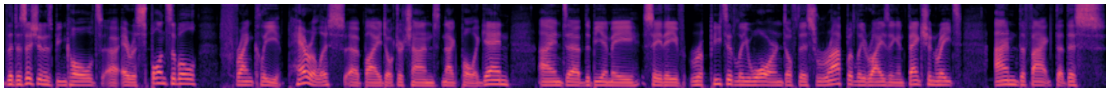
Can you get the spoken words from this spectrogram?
the decision has been called uh, irresponsible, frankly perilous uh, by Dr. Chaand Nagpaul again. And uh, the BMA say they've repeatedly warned of this rapidly rising infection rate and the fact that this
